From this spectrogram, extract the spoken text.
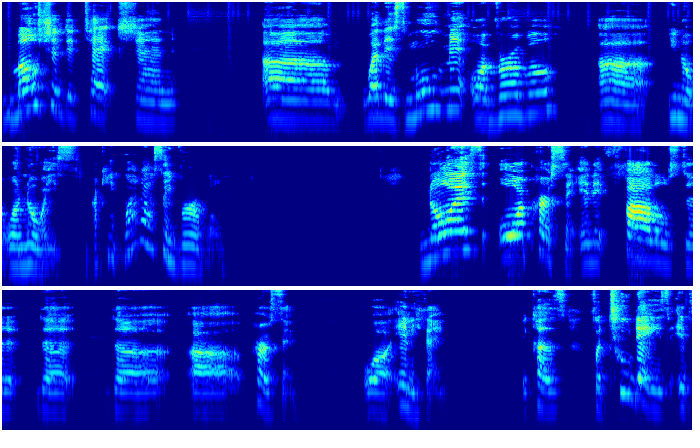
motion detection um whether it's movement or verbal uh, you know, or noise. I can't, why did I say verbal? Noise or person, and it follows the, the, the uh, person or anything. Because for two days, it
